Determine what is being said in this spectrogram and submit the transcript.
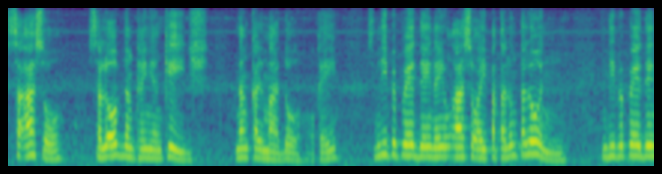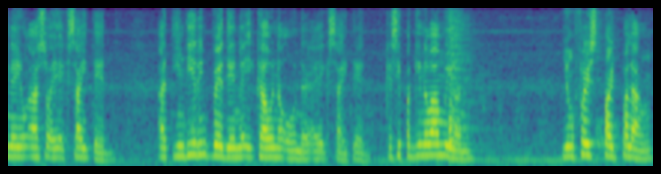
sa aso sa loob ng kanyang cage ng kalmado, okay? So, hindi pa pwede na yung aso ay patalon-talon. Hindi pa pwede na yung aso ay excited. At hindi rin pwede na ikaw na owner ay excited. Kasi pag ginawa mo yon, yung first part pa lang,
